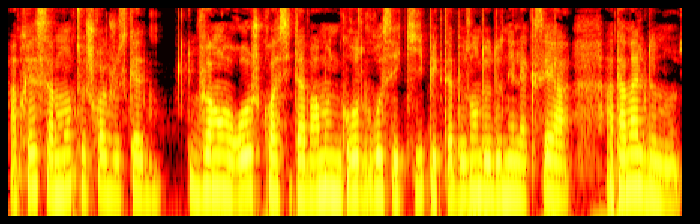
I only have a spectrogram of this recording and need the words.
Après, ça monte, je crois, jusqu'à 20 euros, je crois, si t'as vraiment une grosse, grosse équipe et que t'as besoin de donner l'accès à, à pas mal de monde.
